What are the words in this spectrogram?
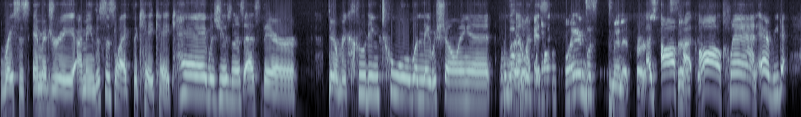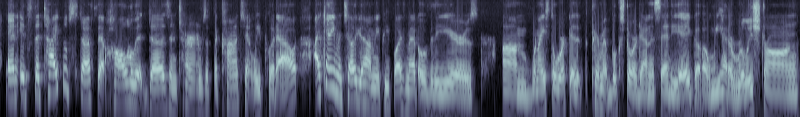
racist imagery. I mean, this is like the KKK was using this as their their recruiting tool when they were showing it. Well, and like I said, all Klansmen at first. all clan, all clan every day. And it's the type of stuff that Hollywood does in terms of the content we put out. I can't even tell you how many people I've met over the years. Um, when I used to work at the Pyramid Bookstore down in San Diego, and we had a really strong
